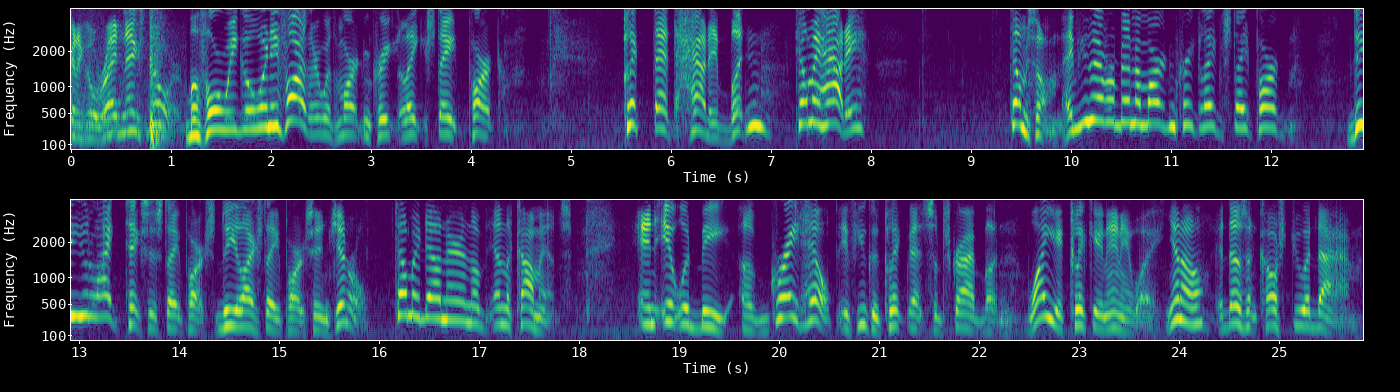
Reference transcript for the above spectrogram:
Gonna go right next door. Before we go any farther with Martin Creek Lake State Park, click that howdy button. Tell me howdy. Tell me something. Have you ever been to Martin Creek Lake State Park? Do you like Texas state parks? Do you like state parks in general? Tell me down there in the in the comments. And it would be a great help if you could click that subscribe button. Why are you clicking anyway? You know, it doesn't cost you a dime.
